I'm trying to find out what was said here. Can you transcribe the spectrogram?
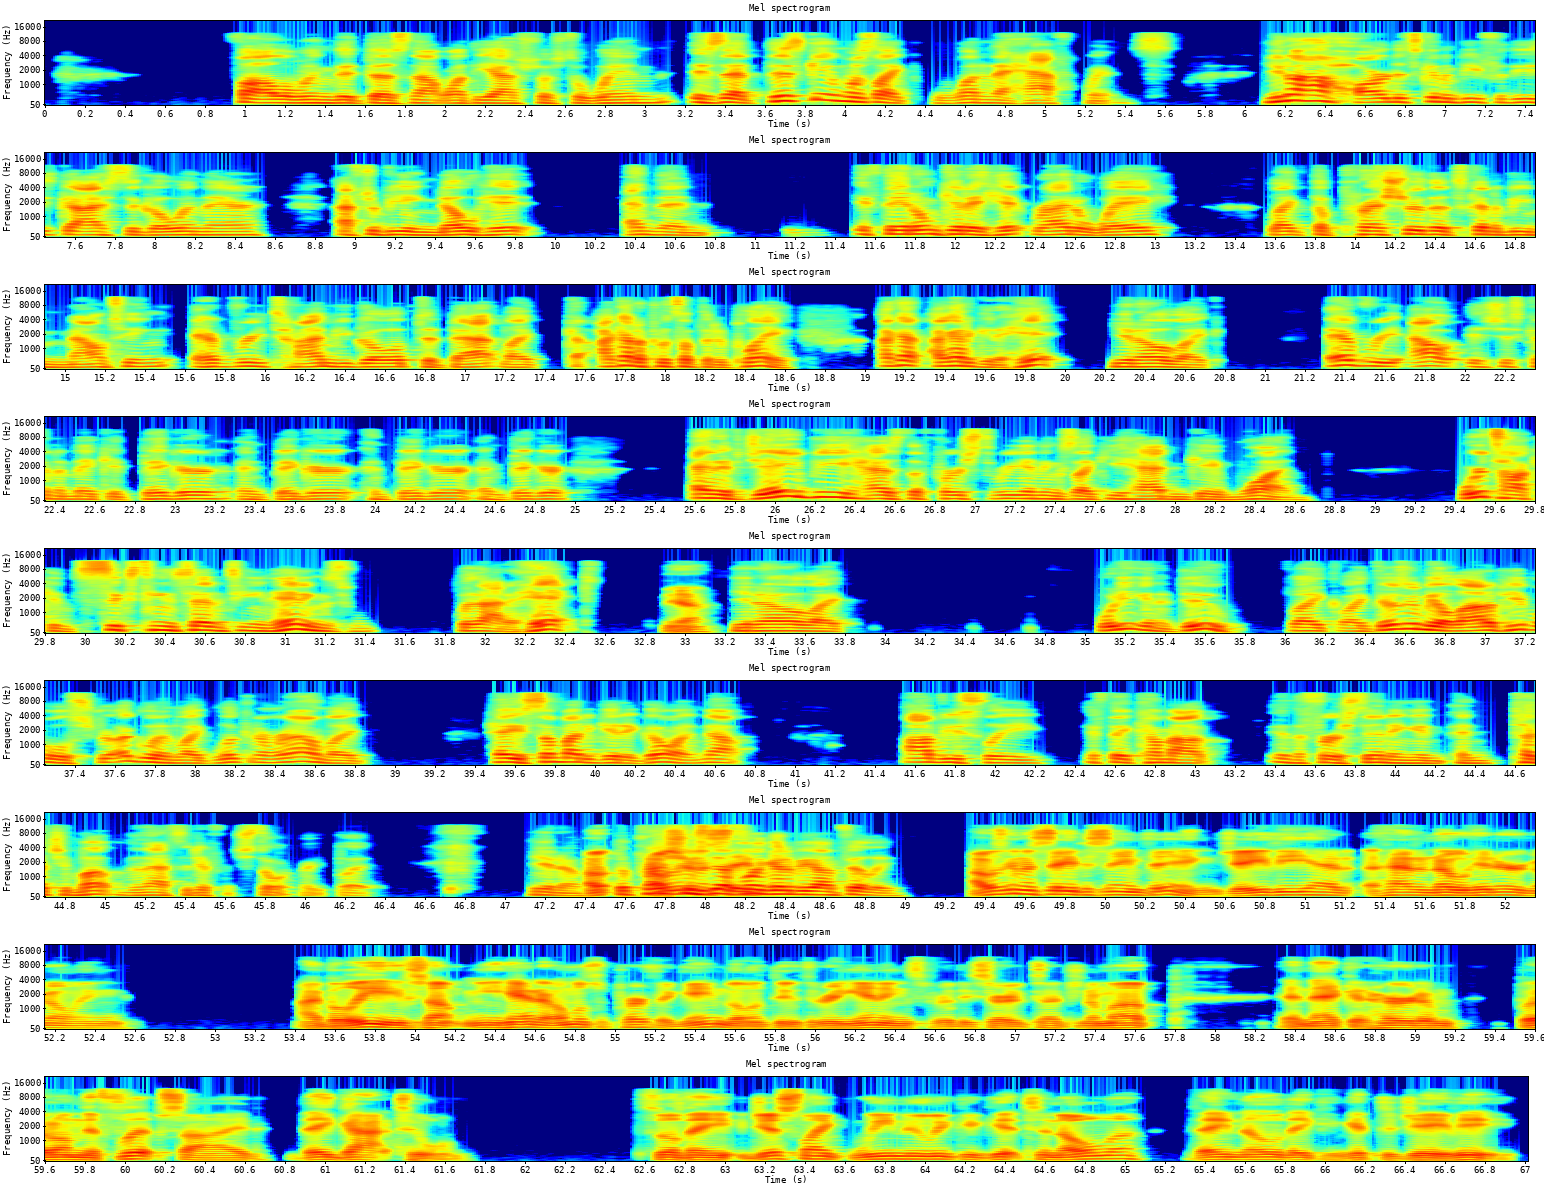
following that does not want the Astros to win is that this game was like one and a half wins. You know how hard it's going to be for these guys to go in there after being no hit and then if they don't get a hit right away, like the pressure that's going to be mounting every time you go up to bat like I got to put something in play. I got I got to get a hit, you know, like every out is just going to make it bigger and bigger and bigger and bigger. And if JV has the first three innings like he had in game one, we're talking 16, 17 innings without a hit. Yeah. You know, like, what are you going to do? Like, like there's going to be a lot of people struggling, like looking around, like, hey, somebody get it going. Now, obviously, if they come out in the first inning and, and touch him up, then that's a different story. But, you know, the pressure is definitely going to be on Philly. I was going to say the same thing. JV had had a no hitter going, I believe something. He had almost a perfect game going through three innings where they started touching him up, and that could hurt them. But on the flip side, they got to him. So they just like we knew we could get to Nola, they know they can get to JV.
